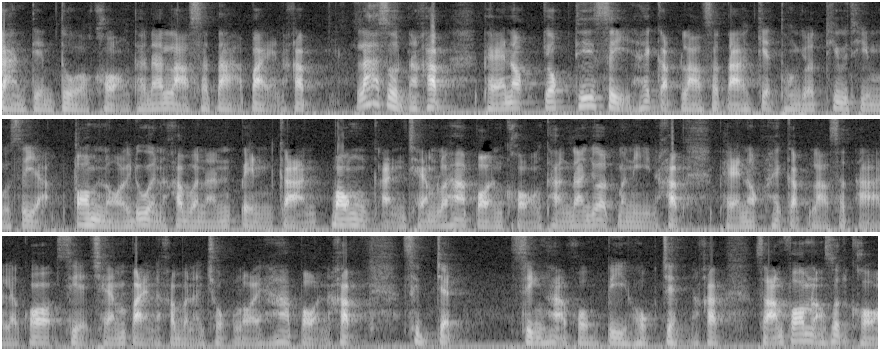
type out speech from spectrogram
การเตรียมตัวของทางด้านลาวสตาร์ไปนะครับ ล่าสุดนะครับแพ้น็อกยกที่ 4 ให้กับลาวสตาร์เกียรติธงยศที่วิธีมุสยามอ้อมน้อยด้วยนะครับวันนั้นเป็นการป้องกันแชมป์105ปอนด์ของทางด้านยอดมณีนะครับแพ้น็อกให้กับลาวสตาร์แล้วก็เสียแชมป์ไปนะครับวันนั้นชก105ปอนด์นะครับ17สิงหาคมปี 67 นะครับสามฟอร์มหลังสุดของ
